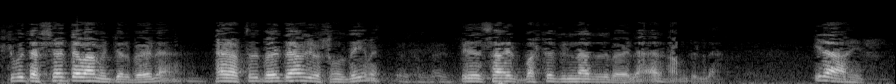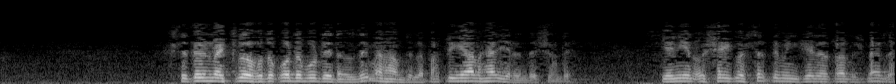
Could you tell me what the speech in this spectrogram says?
İşte bu dersler devam ediyor böyle. Her hafta böyle devam ediyorsunuz değil mi? Bir de sahip başka günlerde de böyle elhamdülillah. İlahi. İşte demin mektubu okuduk orada buradaydınız değil mi elhamdülillah. Bak dünyanın her yerinde şimdi. Yeni yeni o şeyi göster demin şeyler kardeş nerede?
